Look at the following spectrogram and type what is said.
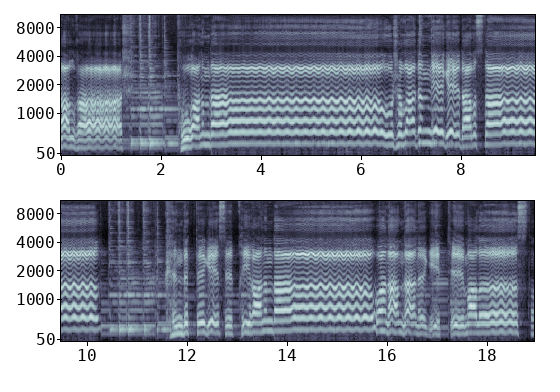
алғаш туғанымда жыладым неге дабыстап кіндікті кесіп қиғанында анамнан кеттім алыстап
